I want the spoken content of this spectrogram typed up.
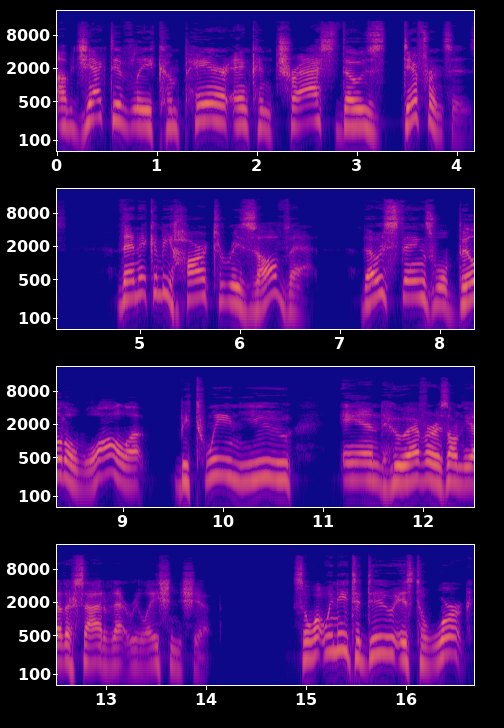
objectively compare and contrast those differences, then it can be hard to resolve that. Those things will build a wall up between you and whoever is on the other side of that relationship. So what we need to do is to work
